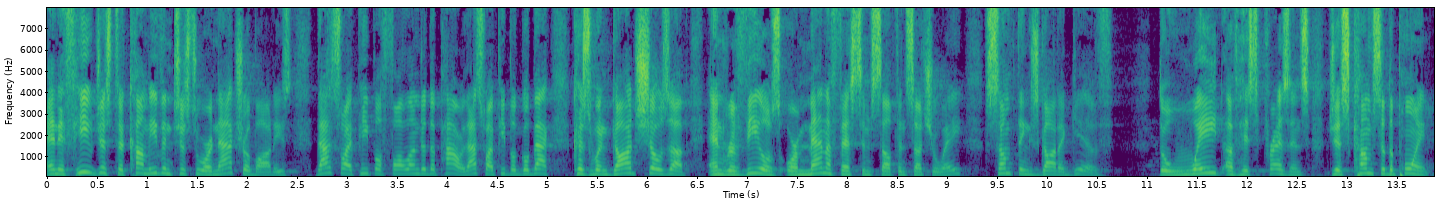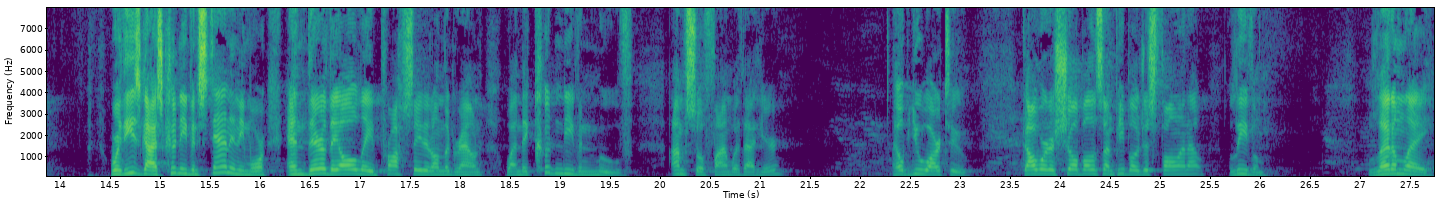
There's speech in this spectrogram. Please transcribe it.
And if he just to come, even just to our natural bodies, that's why people fall under the power. That's why people go back. Because when God shows up and reveals or manifests himself in such a way, something's got to give. The weight of his presence just comes to the point where these guys couldn't even stand anymore, and there they all laid prostrated on the ground when they couldn't even move. I'm so fine with that here. I hope you are too. God were to show up all of a sudden, people are just falling out, leave them. Let them lay.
